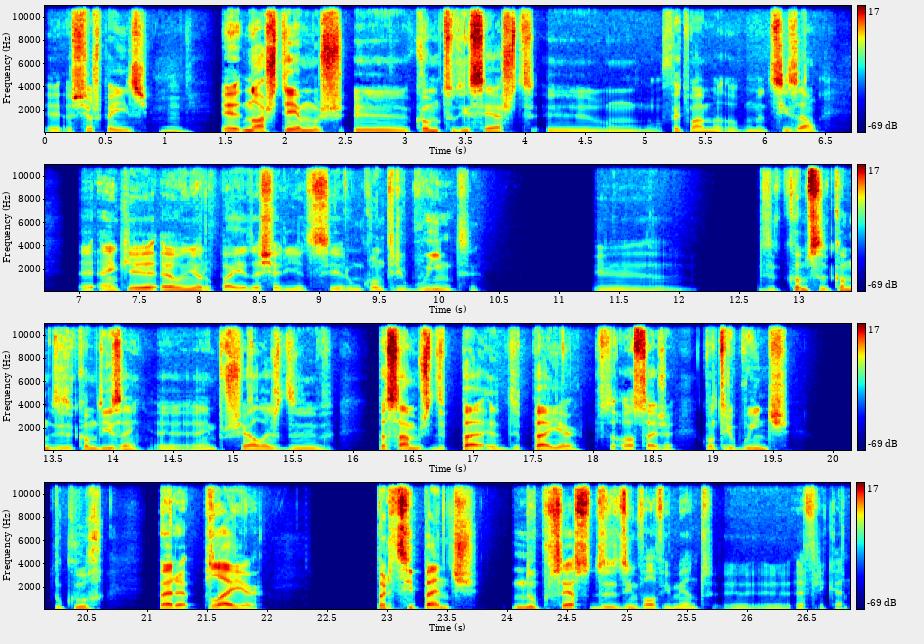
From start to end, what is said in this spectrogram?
eh, os seus países. Hum. Nós temos, como tu disseste, um, feito uma, uma decisão em que a União Europeia deixaria de ser um contribuinte, de, como, se, como, como, dizem em Bruxelas, de passamos de, de payer, ou seja, contribuintes do CUR, para player, participantes no processo de desenvolvimento uh, africano.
